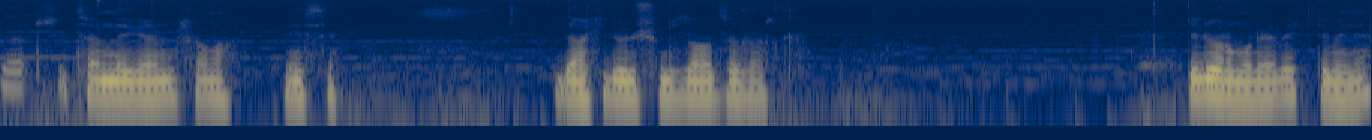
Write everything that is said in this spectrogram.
Gerçi item de gelmiş ama neyse. Bir dahaki dönüşümüzde alacağız artık. Geliyorum oraya bekle beni.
